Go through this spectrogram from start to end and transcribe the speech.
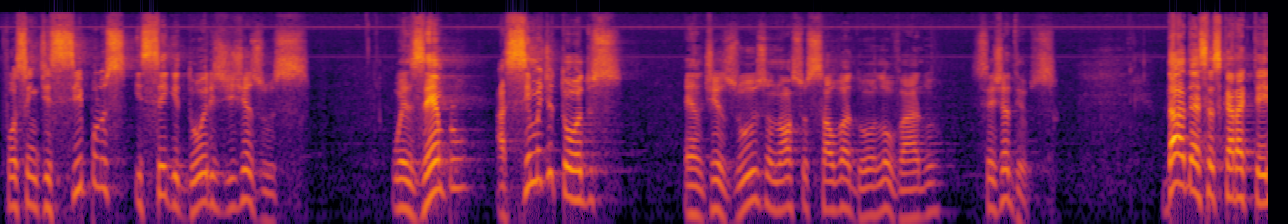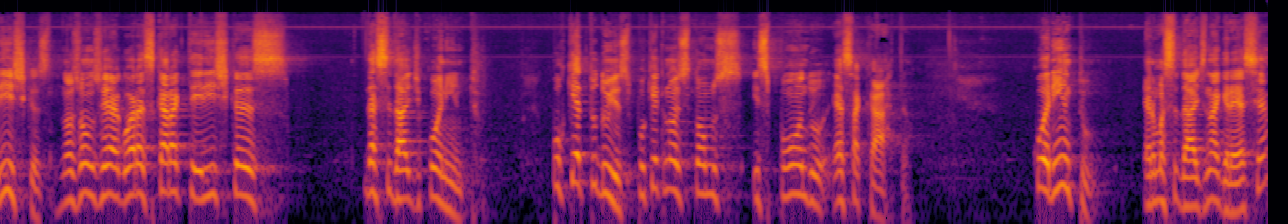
fossem discípulos e seguidores de Jesus. O exemplo, acima de todos, é Jesus, o nosso Salvador, louvado seja Deus. Dadas essas características, nós vamos ver agora as características da cidade de Corinto. Por que tudo isso? Por que, que nós estamos expondo essa carta? Corinto era uma cidade na Grécia,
